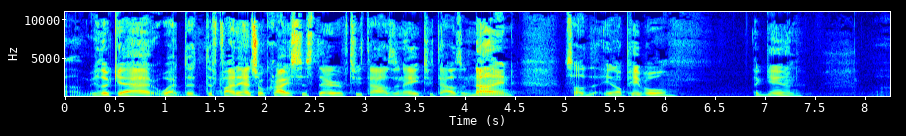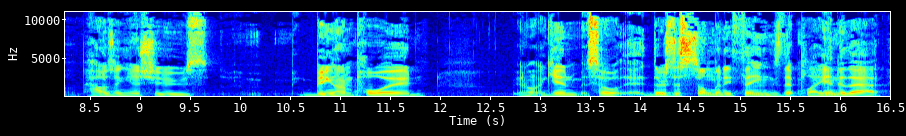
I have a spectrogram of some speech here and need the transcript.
Um, you look at what the, the financial crisis there of 2008 2009 so you know people again, um, housing issues, being unemployed. You know, again, so there's just so many things that play into that.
